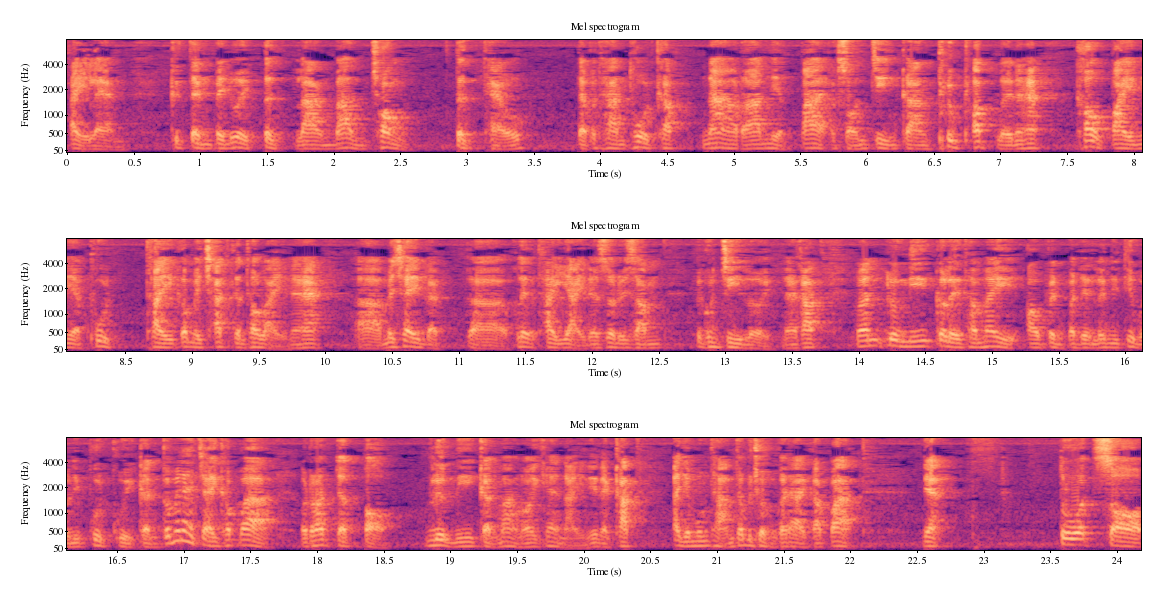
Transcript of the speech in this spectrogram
Thailand คือเต็มไปด้วยตึกรางบ้านช่อง ตึกแถว แต่ประธานโทษครับ หน้าร้านเนี่ยป้ายอักษรจีนกลางพรึบพรับเลยนะฮะ เข้าไปเนี่ยพูดไทยก็ไม่ชัดกันเท่าไหร่นะฮะไม่ใช่แบบเรียกไทยใหญ่เดซด้วยซ้ำเป็นคนจีนเลยนะครับ เพราะฉะนั้นเรื่องนี้ก็เลยทำให้เอาเป็นประเด็นเรื่องนี้ที่วันนี้พูดคุยกัน ก็ไม่แน่ใจครับว่ารัฐจะตอบเรื่องนี้กันมากน้อยแค่ไหนนี่นะครับอาจจะผมถามท่านผู้ชมก็ได้ครับว่าเนี่ยตรวจสอบ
